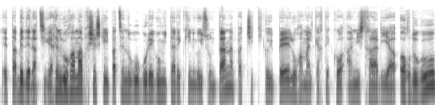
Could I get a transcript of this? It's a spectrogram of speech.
Eta bederatzi garen Lujama preseske ipatzen dugu gure gomitarekin goizuntan, Patxitiko ipe, Lujama elkarteko administralaria hor dugu,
